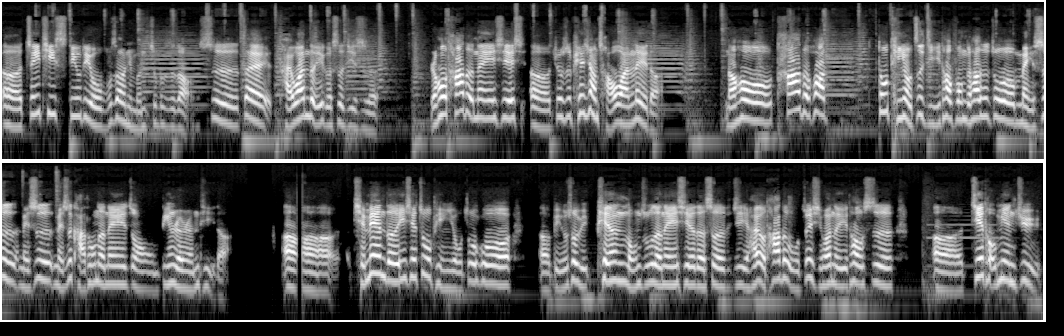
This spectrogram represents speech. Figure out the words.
呃，JT Studio，我不知道你们知不知道，是在台湾的一个设计师，然后他的那一些呃，就是偏向潮玩类的，然后他的话都挺有自己一套风格，他是做美式美式美式卡通的那一种冰人人体的，呃，前面的一些作品有做过。呃，比如说比偏龙珠的那一些的设计，还有他的我最喜欢的一套是，呃，街头面具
